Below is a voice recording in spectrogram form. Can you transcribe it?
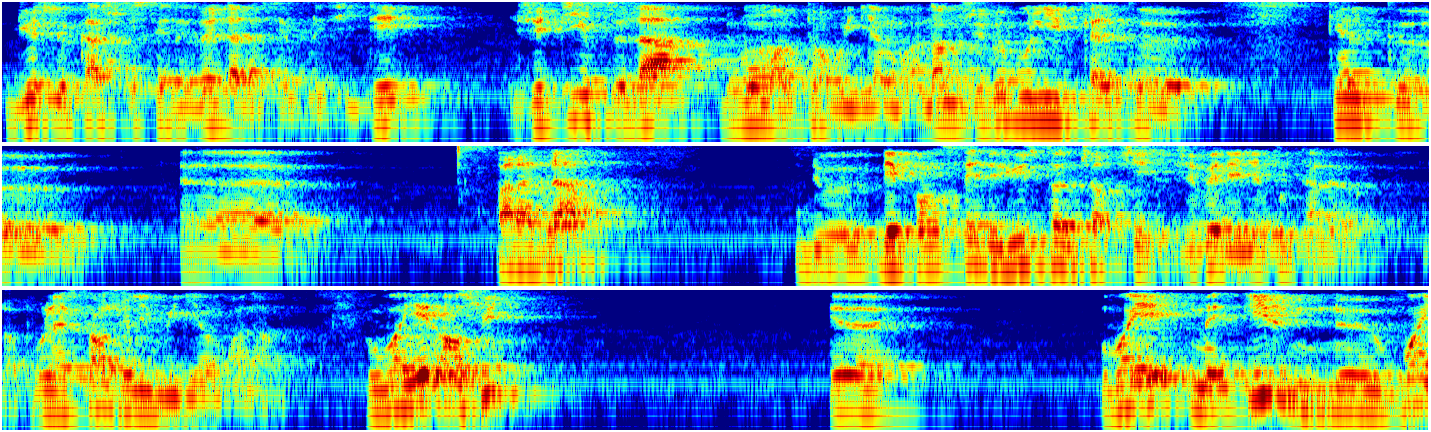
Dieu se cache et se révèle dans la simplicité. Je tire cela de mon mentor William Branham. Je vais vous lire quelques, quelques euh, paragraphes de, des pensées de Houston Churchill. Je vais les lire tout à l'heure. Donc pour l'instant, je lis William Branham. Vous voyez ensuite, euh, vous voyez, mais il ne voit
